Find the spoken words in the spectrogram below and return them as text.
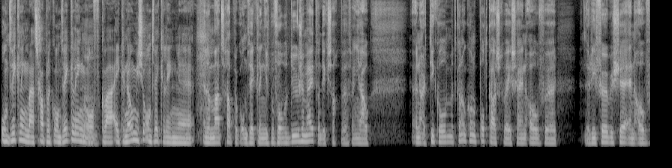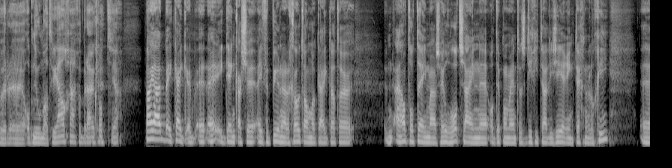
ontwikkeling, maatschappelijke ontwikkeling of qua economische ontwikkeling? eh. En een maatschappelijke ontwikkeling is bijvoorbeeld duurzaamheid. Want ik zag van jou een artikel, het kan ook wel een podcast geweest zijn over refurbishen en over opnieuw materiaal gaan gebruiken. Klopt. Ja. Nou ja, kijk, eh, eh, ik denk als je even puur naar de groothandel kijkt, dat er een aantal thema's heel hot zijn eh, op dit moment. als digitalisering, technologie. Eh,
